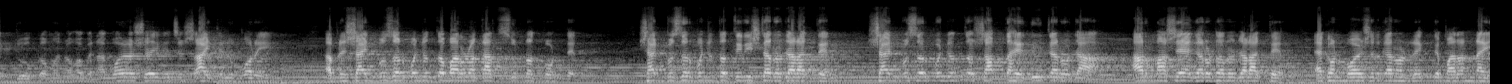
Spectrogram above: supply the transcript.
একটুও কমানো হবে না, বয়স হয়ে গেছে ষাটের উপরে। আপনি ষাট বছর পর্যন্ত বারো রাকাত সুন্নত করতেন ষাট বছর পর্যন্ত তিরিশটা রোজা রাখতেন, ষাট বছর পর্যন্ত সপ্তাহে দুইটা রোজা, আর মাসে এগারোটা রোজা রাখতেন। এখন বয়সের কারণে রাখতে পারেন নাই,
